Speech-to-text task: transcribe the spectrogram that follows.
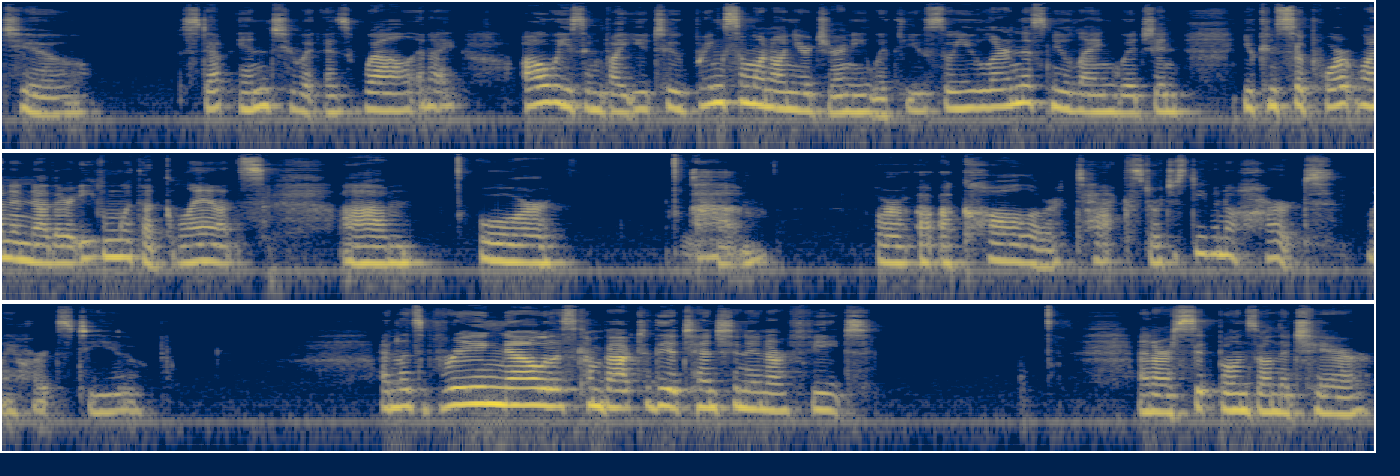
to step into it as well. And I always invite you to bring someone on your journey with you so you learn this new language and you can support one another, even with a glance um, or. Um, or a, a call or a text or just even a heart. My heart's to you. And let's bring now, let's come back to the attention in our feet and our sit bones on the chair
